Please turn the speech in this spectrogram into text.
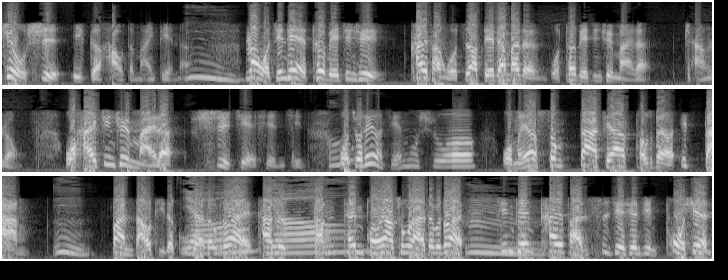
就是一个好的买点了。嗯，那我今天也特别进去开盘，我知道跌两百点，我特别进去买了长荣，我还进去买了世界先进。哦我昨天有节目说，我们要送大家投资朋友一档嗯，半导体的股票，有对不对？它是有当 Temple 要出来，对不对？嗯今天开盘世界先进破线，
